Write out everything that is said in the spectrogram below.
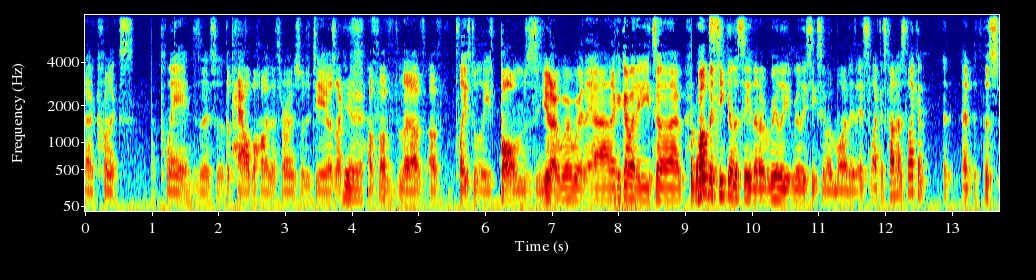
uh, Conant's plan, the sort of the power behind the throne sort of deal. It's like Yeah. I've, I've, I've I've placed all these bombs, you know where, where they are. They could go at any time. One particular scene that I really really sticks in my mind is it's like it's kind of it's like an a, a, this.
